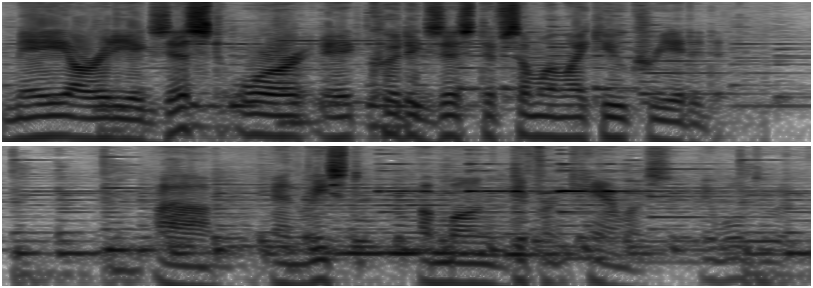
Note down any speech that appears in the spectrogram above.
may already exist or it could exist if someone like you created it. Uh, at least among different cameras. It will do it.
